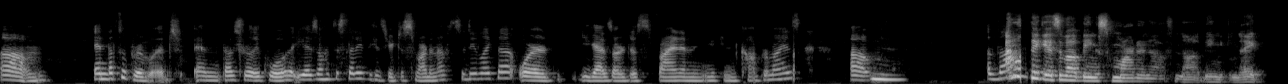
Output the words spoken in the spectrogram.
Um, and that's a privilege. And that's really cool that you guys don't have to study because you're just smart enough to do like that, or you guys are just fine and you can compromise. Um, mm. I don't think it's about being smart enough, not being like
